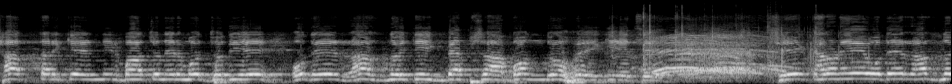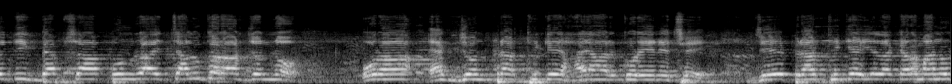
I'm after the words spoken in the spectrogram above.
সাত তারিখের নির্বাচনের মধ্য দিয়ে ওদের রাজনৈতিক ব্যবসা বন্ধ হয়ে গিয়েছে। সে কারণে ওদের রাজনৈতিক ব্যবসা পুনরায় চালু করার জন্য ওরা একজন প্রার্থীকে হায়ার করে এনেছে। যে প্রার্থীকে এলাকার মানুষ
